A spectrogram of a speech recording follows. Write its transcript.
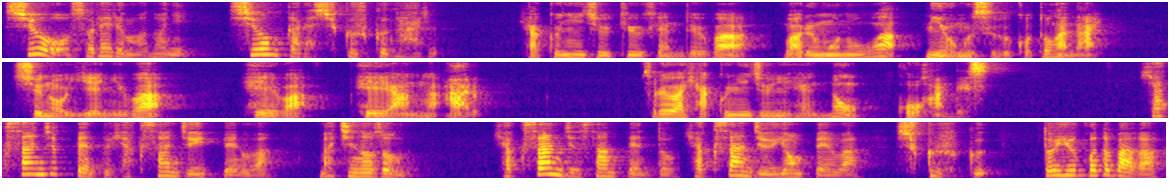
主を恐れる者にシオンから祝福がある。129編では悪者は実を結ぶことがない。主の家には平和、平安がある。それは122編の後半です。130編と131編は待ち望む。133編と134編は祝福という言葉が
